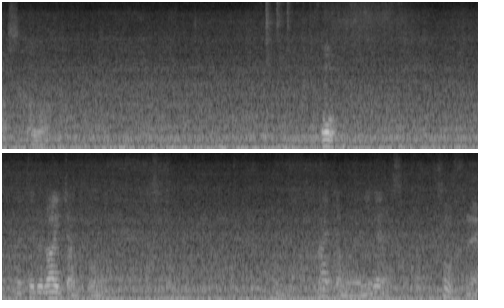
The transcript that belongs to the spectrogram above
アスカが。お寝てるライちゃんとこのアスカライちゃんもね逃げないですよそうですね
